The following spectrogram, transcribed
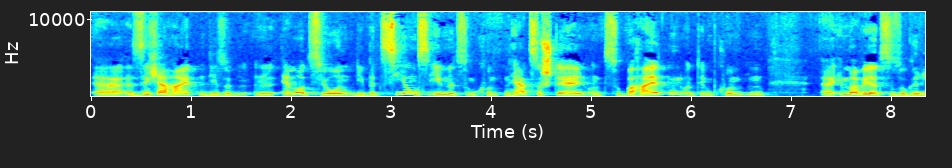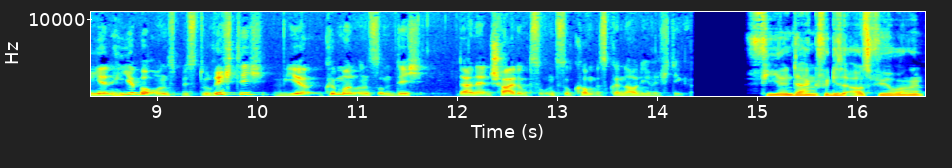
äh, Sicherheiten, diese äh, Emotionen, die Beziehungsebene zum Kunden herzustellen und zu behalten und dem Kunden äh, immer wieder zu suggerieren, hier bei uns bist du richtig, wir kümmern uns um dich, deine Entscheidung zu uns zu kommen ist genau die richtige. Vielen Dank für diese Ausführungen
